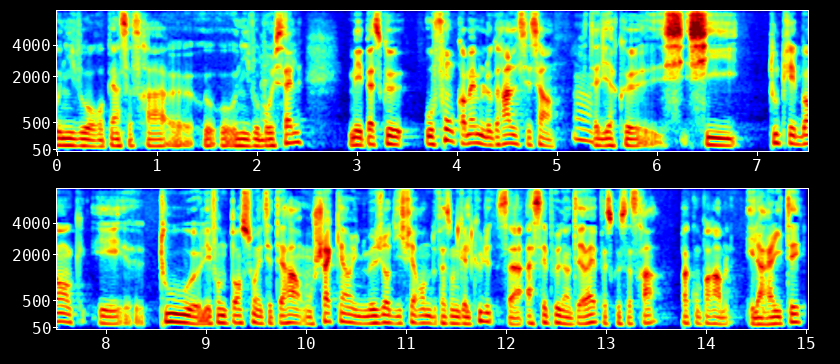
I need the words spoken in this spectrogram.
au niveau européen, ça sera au, au, niveau Bruxelles. Mais parce que, au fond, quand même, le Graal, c'est ça. Mmh. C'est-à-dire que si, si toutes les banques et euh, tous les fonds de pension, etc., ont chacun une mesure différente de façon de calcul, ça a assez peu d'intérêt parce que ça sera pas comparable. Et la réalité,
